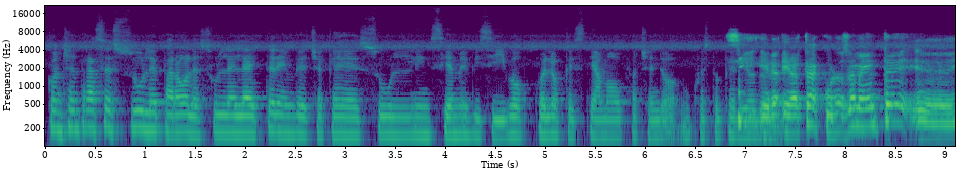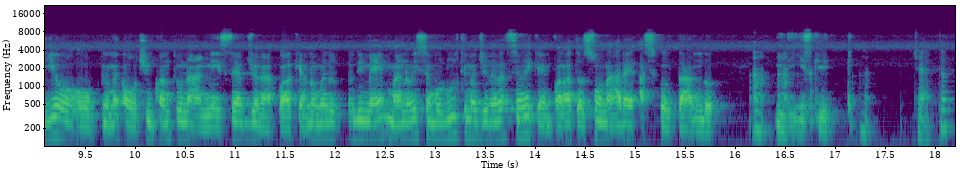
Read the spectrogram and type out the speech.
concentrasse sulle parole, sulle lettere invece che sull'insieme visivo, quello che stiamo facendo in questo periodo. Sì, in, in realtà curiosamente eh, io ho, ho, 51 anni, Sergio ne ha qualche anno meno di me, ma noi siamo l'ultima generazione che ha imparato a suonare ascoltando ah, i ah, dischi. Ah, certo.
